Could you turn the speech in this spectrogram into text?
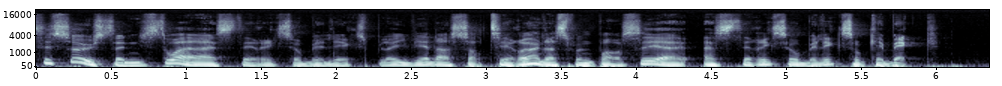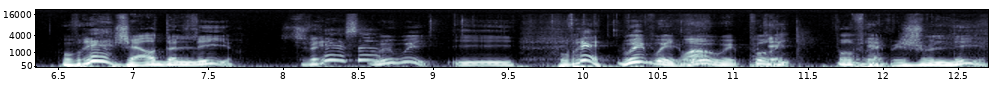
c'est sûr, c'est une histoire Astérix et Obélix. Puis là, il vient d'en sortir un la semaine passée, à- Astérix et Obélix au Québec. Pour vrai? J'ai hâte de le lire. C'est vrai, ça? Oui, oui. Il- Pour vrai? Oui, oui, Wow. oui, oui. Pour, Ok. pour vrai. Je veux le lire.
